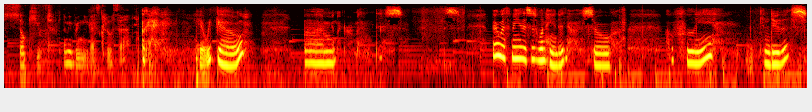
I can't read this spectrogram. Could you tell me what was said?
So cute. Let me bring you guys closer. Okay, here we go. I'm gonna grab this. bear with me. This is one-handed, so hopefully can do this.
